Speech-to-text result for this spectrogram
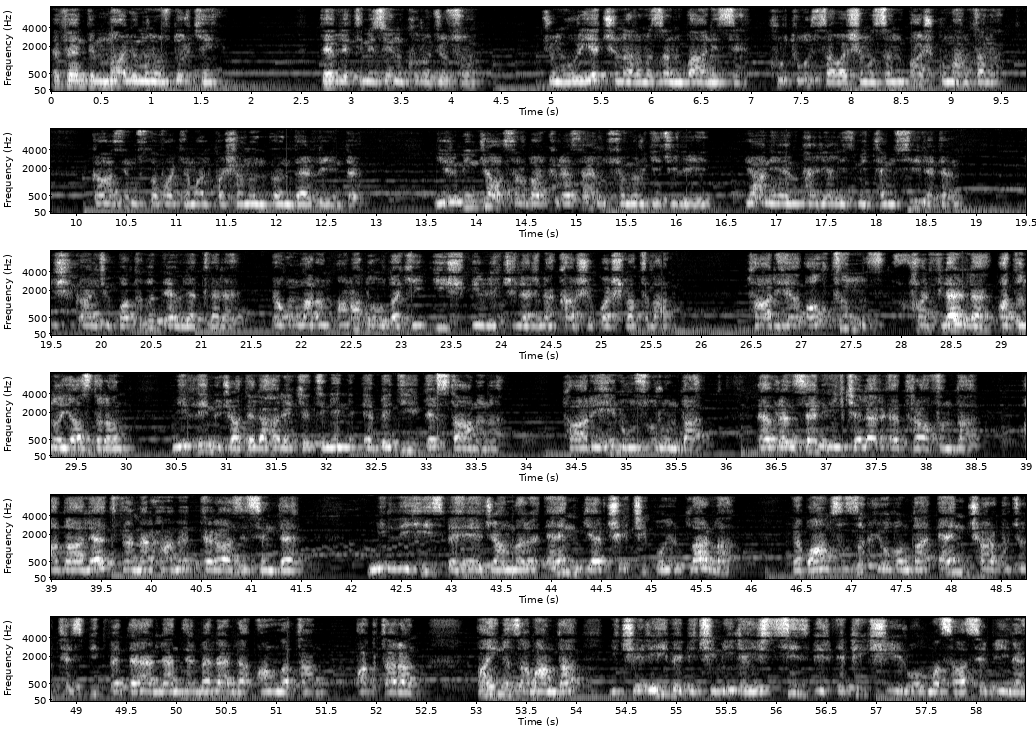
Efendim malumunuzdur ki devletimizin kurucusu, Cumhuriyet çınarımızın banisi, Kurtuluş Savaşımızın başkumandanı Gazi Mustafa Kemal Paşa'nın önderliğinde 20. asırda küresel sömürgeciliği yani emperyalizmi temsil eden işgalci batılı devletlere ve onların Anadolu'daki iş birlikçilerine karşı başlatılan, tarihe altın harflerle adını yazdıran milli mücadele hareketinin ebedi destanını, tarihin huzurunda, evrensel ilkeler etrafında, adalet ve merhamet terazisinde, milli his ve heyecanları en gerçekçi boyutlarla ve bağımsızlık yolunda en çarpıcı tespit ve değerlendirmelerle anlatan, aktaran, aynı zamanda içeriği ve biçimiyle eşsiz bir epik şiir olması hasebiyle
